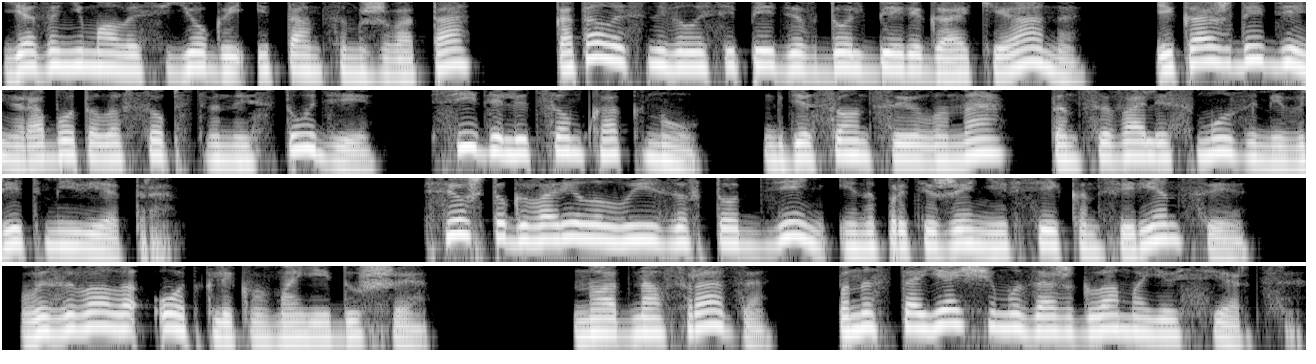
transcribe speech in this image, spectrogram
я занималась йогой и танцем живота, каталась на велосипеде вдоль берега океана и каждый день работала в собственной студии, сидя лицом к окну, где солнце и луна танцевали с музами в ритме ветра. Все, что говорила Луиза в тот день и на протяжении всей конференции, вызывало отклик в моей душе. Но одна фраза по-настоящему зажгла мое сердце.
